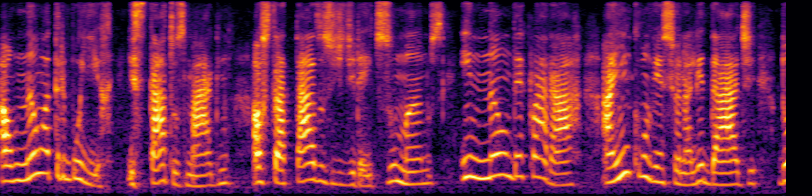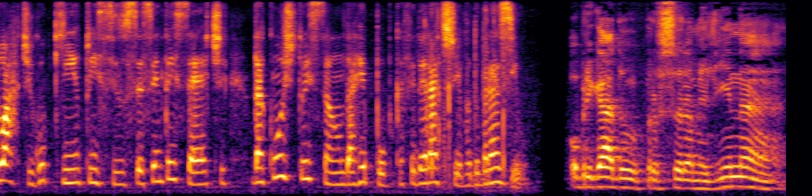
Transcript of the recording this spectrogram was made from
ao não atribuir status magno aos tratados de direitos humanos e não declarar a inconvencionalidade do artigo 5 inciso 67 da Constituição da República Federativa do Brasil. Obrigado, professora Melina.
